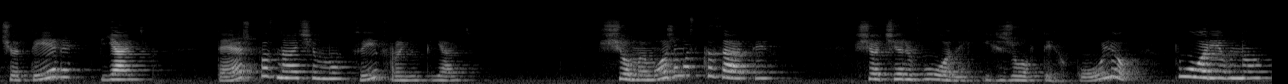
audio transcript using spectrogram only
4, 5. Теж позначимо цифрою 5. Що ми можемо сказати? Що червоних і жовтих кульок порівну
